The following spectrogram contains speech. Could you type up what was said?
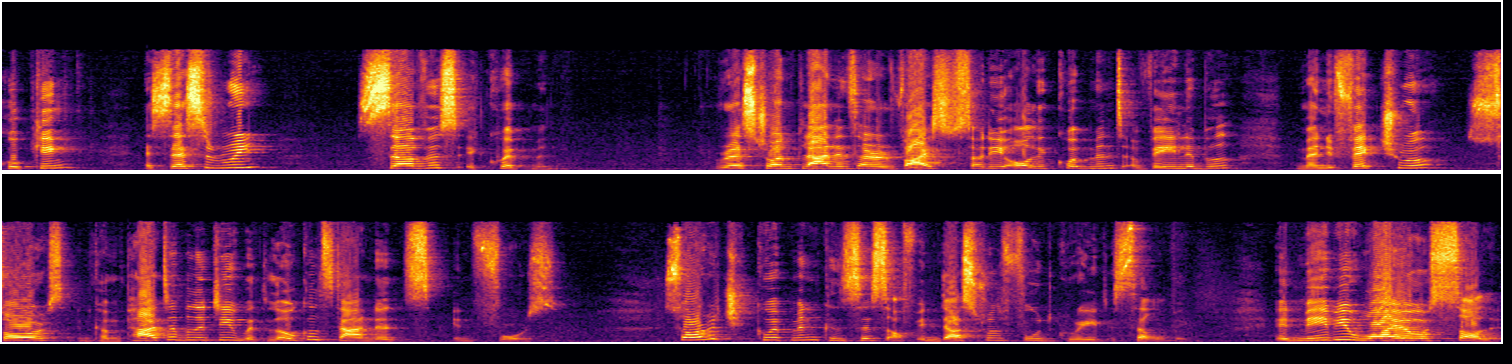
cooking, accessory, service equipment. Restaurant planners are advised to study all equipment available, manufacturer, source and compatibility with local standards in force. Storage equipment consists of industrial food grade shelving. It may be wire or solid.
